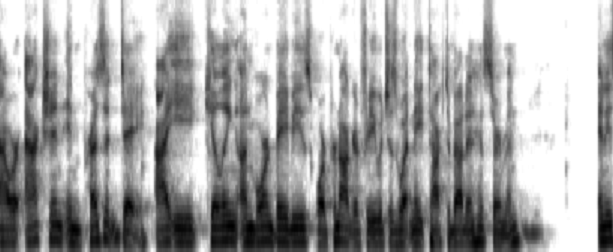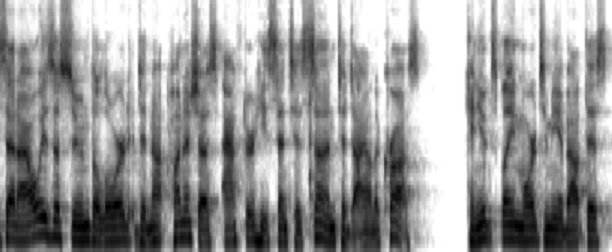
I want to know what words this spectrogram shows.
our action in present day, i.e., killing unborn babies or pornography, which is what Nate talked about in his sermon? Mm-hmm. And he said, I always assumed the Lord did not punish us after he sent his son to die on the cross. Can you explain more to me about this?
